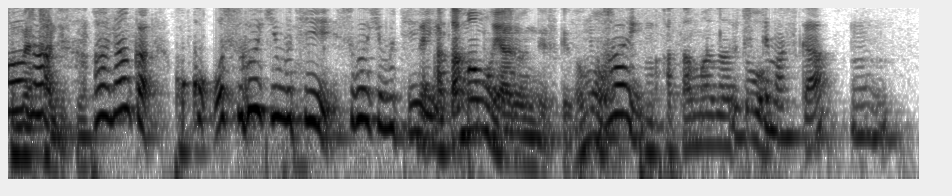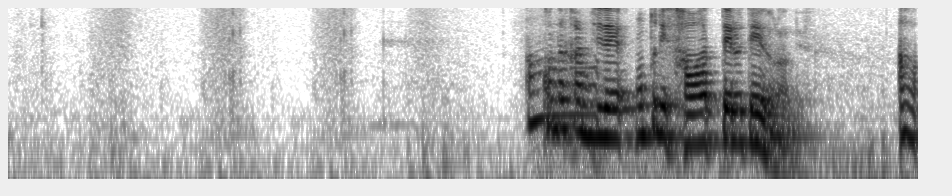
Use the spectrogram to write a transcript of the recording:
こんな感じですね。あ、なんか、ここ、すごい気持ちいい、すごい気持ちいい。頭もやるんですけども、はい、頭だと。映ってますか？うん。こんな感じで、本当に触ってる程度なんです。あ、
